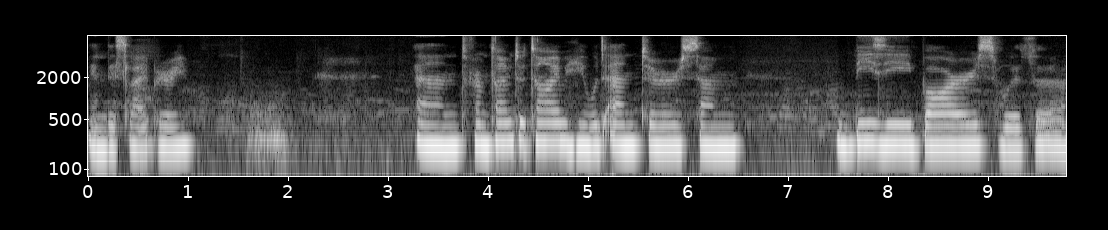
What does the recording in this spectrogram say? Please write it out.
in this library. And from time to time, he would enter some busy bars with uh,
